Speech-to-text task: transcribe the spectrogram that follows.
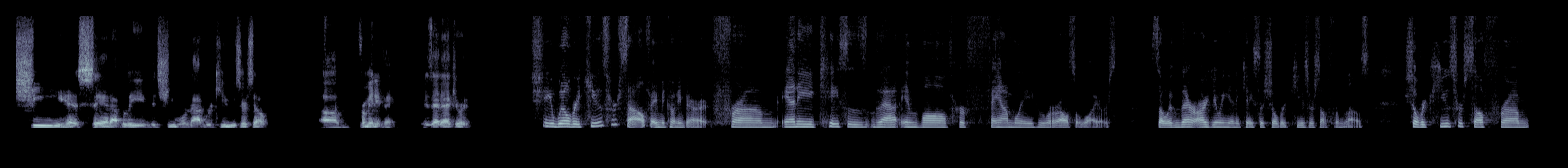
she has said, I believe, that she will not recuse herself um, from anything. Is that accurate? She will recuse herself, Amy Coney Barrett, from any cases that involve her family who are also lawyers. So if they're arguing any cases, she'll recuse herself from those. She'll recuse herself from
